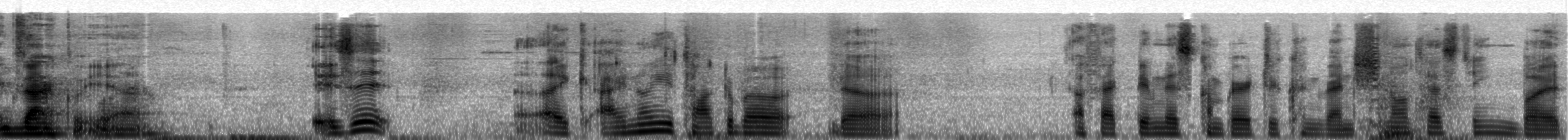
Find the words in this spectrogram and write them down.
Exactly, yeah. Is it like I know you talked about the effectiveness compared to conventional testing, but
